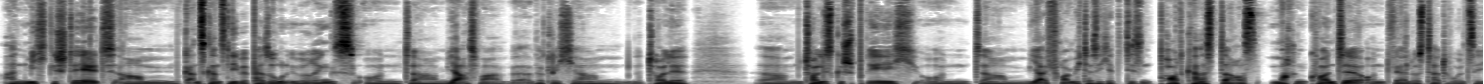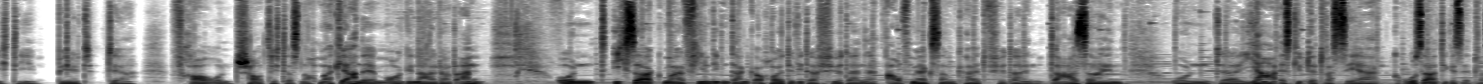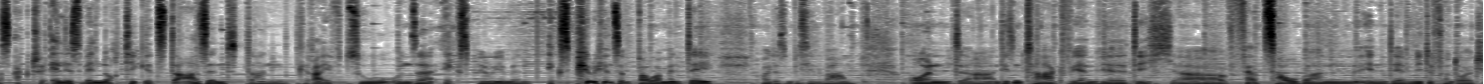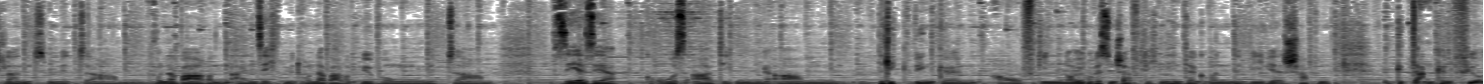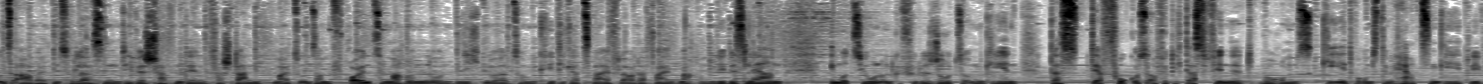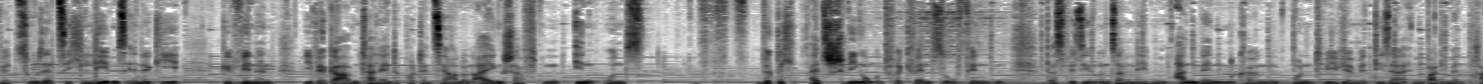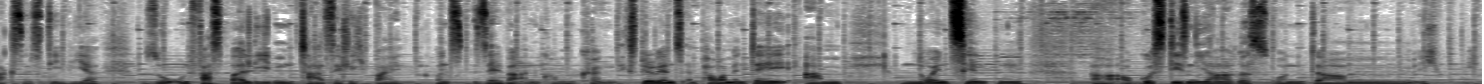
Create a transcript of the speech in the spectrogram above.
an mich gestellt. Ähm, ganz, ganz liebe Person übrigens. Und ähm, ja, es war äh, wirklich ähm, eine tolle ähm, tolles Gespräch und ähm, ja, ich freue mich, dass ich jetzt diesen Podcast daraus machen konnte und wer Lust hat, holt sich die Bild der Frau und schaut sich das nochmal gerne im Original dort an. Und ich sag mal vielen lieben Dank auch heute wieder für deine Aufmerksamkeit, für dein Dasein. Und äh, ja, es gibt etwas sehr Großartiges, etwas Aktuelles. Wenn noch Tickets da sind, dann greif zu. Unser Experiment, Experience Empowerment Day. Heute ist ein bisschen warm. Und äh, an diesem Tag werden wir dich äh, verzaubern in der Mitte von Deutschland mit ähm, wunderbaren Einsichten, mit wunderbaren Übungen, mit ähm, sehr, sehr großartigen ähm, Blickwinkeln auf die neurowissenschaftlichen Hintergründe, wie wir es schaffen, Gedanken für uns arbeiten zu lassen, wie wir es schaffen, den Verstand mal zu unserem Freund zu machen und nicht nur zum Kritiker, Zweifler oder Feind machen, wie wir es lernen, Emotionen und Gefühle so zu umgehen, dass der Fokus auch wirklich das findet, worum es geht, worum es dem Herzen geht, wie wir zusätzlich Lebensenergie gewinnen, wie wir Gaben, Talente, Potenziale und Eigenschaften in uns wirklich als Schwingung und Frequenz so finden, dass wir sie in unserem Leben anwenden können und wie wir mit dieser Embodiment-Praxis, die wir so unfassbar lieben, tatsächlich bei uns selber ankommen können. Experience Empowerment Day am 19. Äh, August diesen Jahres und ähm, ich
